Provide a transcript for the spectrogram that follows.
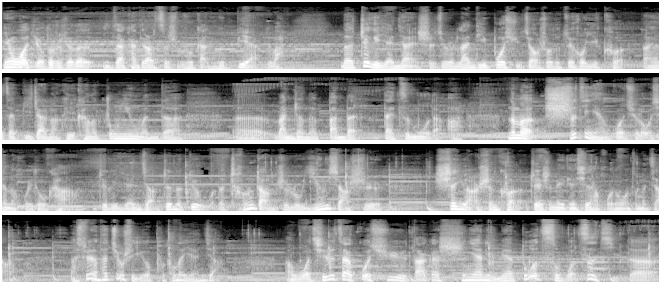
因为我有的时候觉得你再看第二次是不是感觉会变，对吧？那这个演讲也是，就是兰迪波许教授的最后一课，大家在 B 站上可以看到中英文的，呃，完整的版本带字幕的啊。那么十几年过去了，我现在回头看啊，这个演讲真的对我的成长之路影响是深远而深刻的。这也是那天线下活动我这么讲的啊。虽然它就是一个普通的演讲啊，我其实在过去大概十年里面，多次我自己的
